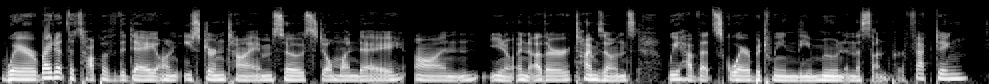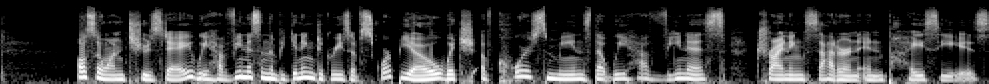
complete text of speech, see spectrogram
where right at the top of the day on Eastern time, so still Monday on, you know, in other time zones, we have that square between the moon and the sun perfecting. Also on Tuesday, we have Venus in the beginning degrees of Scorpio, which of course means that we have Venus trining Saturn in Pisces.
